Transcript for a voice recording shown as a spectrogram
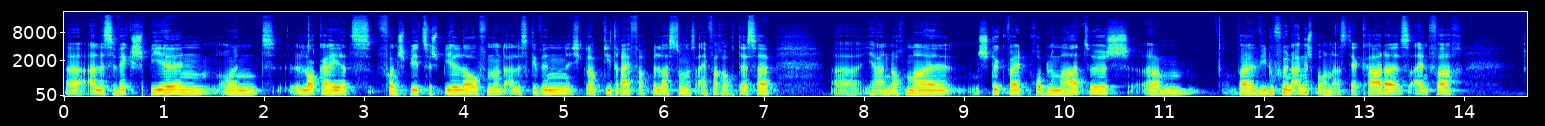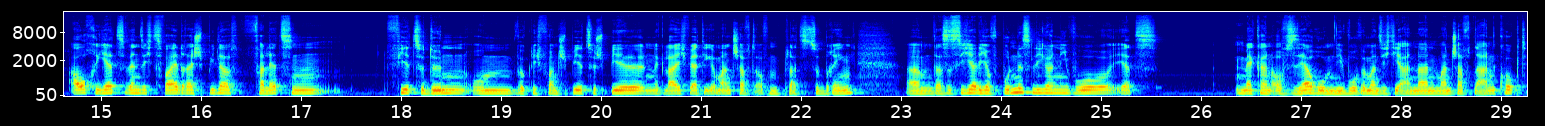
äh, alles wegspielen und locker jetzt von Spiel zu Spiel laufen und alles gewinnen. Ich glaube, die Dreifachbelastung ist einfach auch deshalb äh, ja nochmal ein Stück weit problematisch, ähm, weil, wie du vorhin angesprochen hast, der Kader ist einfach auch jetzt, wenn sich zwei, drei Spieler verletzen, viel zu dünn, um wirklich von Spiel zu Spiel eine gleichwertige Mannschaft auf den Platz zu bringen. Ähm, das ist sicherlich auf Bundesliga-Niveau jetzt meckern auf sehr hohem Niveau, wenn man sich die anderen Mannschaften anguckt.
